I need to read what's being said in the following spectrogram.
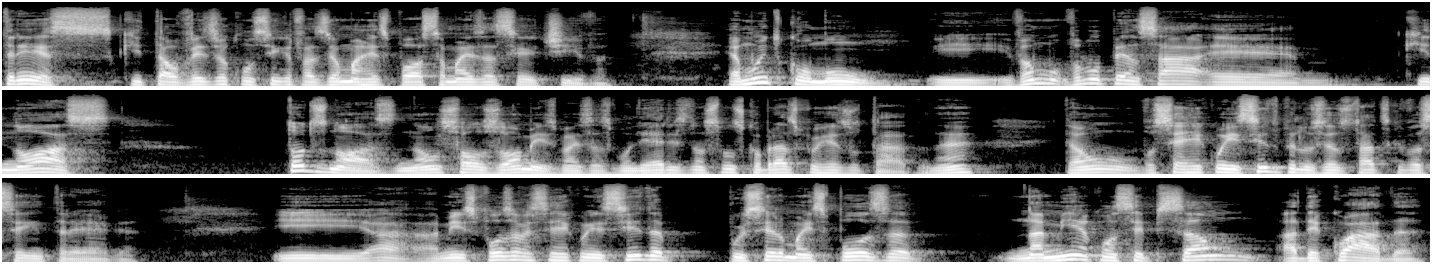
três que talvez eu consiga fazer uma resposta mais assertiva. É muito comum, e vamos, vamos pensar é, que nós, todos nós, não só os homens, mas as mulheres, nós somos cobrados por resultado, né? Então, você é reconhecido pelos resultados que você entrega. E a minha esposa vai ser reconhecida por ser uma esposa na minha concepção, adequada.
